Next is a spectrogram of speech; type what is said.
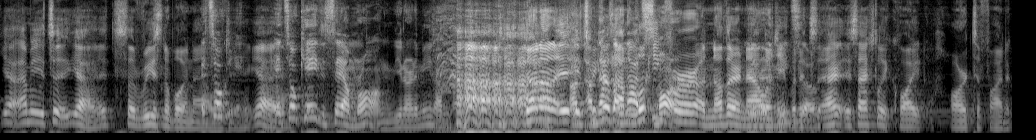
Yeah, I mean, it's a, yeah, it's a reasonable analogy. It's okay. Yeah, It's okay to say I'm wrong. You know what I mean? I'm, No, no, it's I'm because not- I'm, not looking smart. for another know I analogy, mean? but it's So- a- it's actually quite hard to find a.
